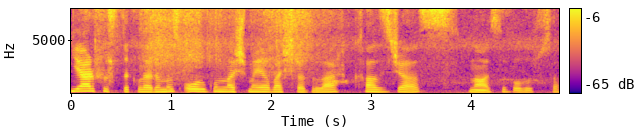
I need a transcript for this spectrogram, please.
Yer fıstıklarımız olgunlaşmaya başladılar. Kazacağız nasip olursa.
